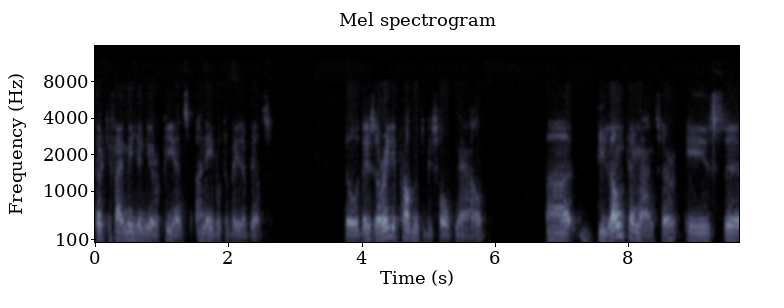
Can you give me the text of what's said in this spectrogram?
35 million Europeans unable to pay their bills. So there's already a problem to be solved now. Uh, the long-term answer is uh,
